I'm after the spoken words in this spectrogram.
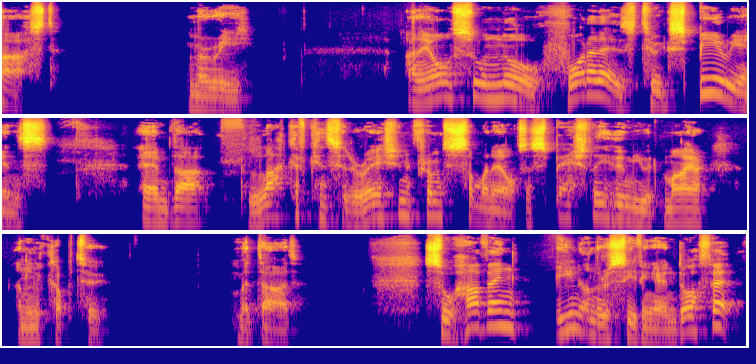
past, Marie. And I also know what it is to experience um, that lack of consideration from someone else, especially whom you admire and look up to, my dad. So having been on the receiving end of it,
